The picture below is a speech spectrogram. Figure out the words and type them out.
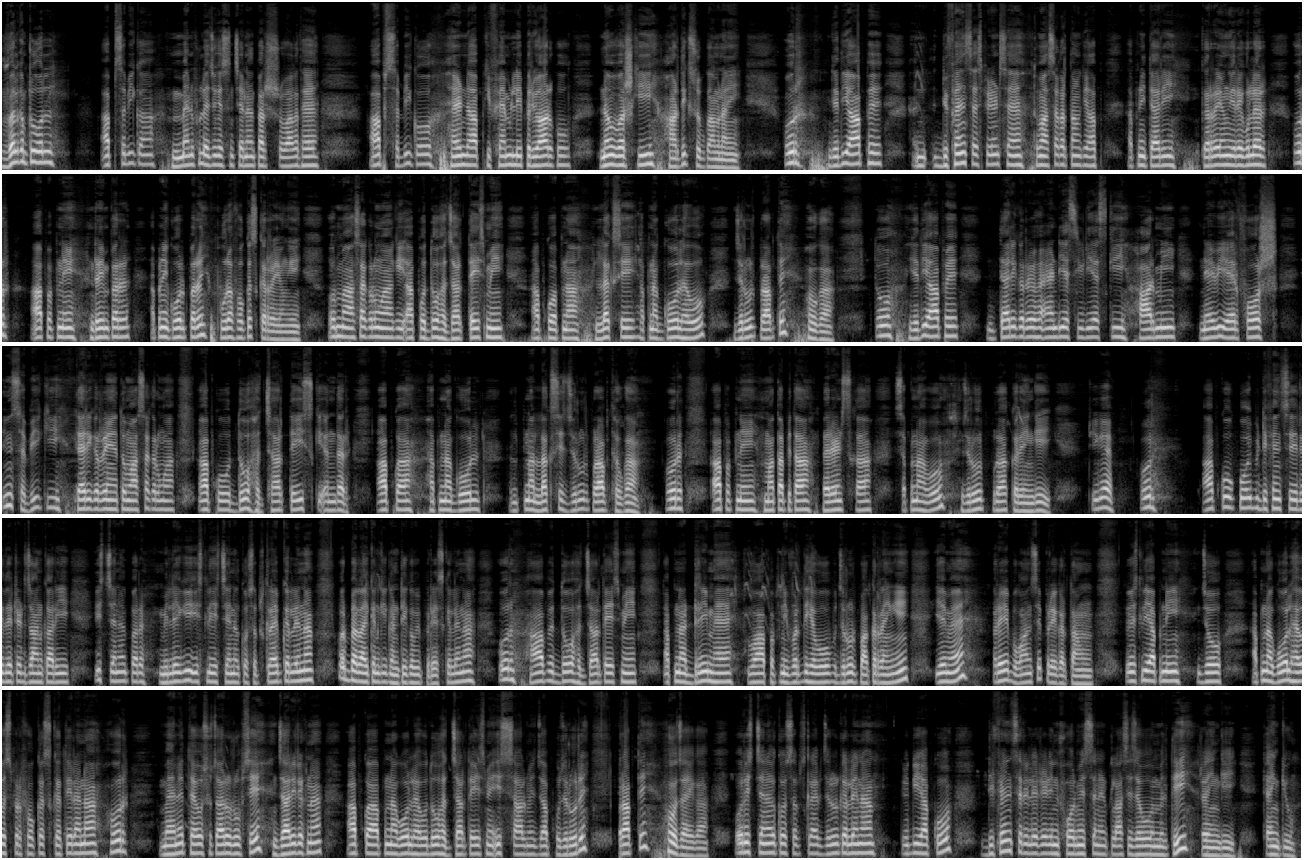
Welcome to all. आप सभी का मैनफुल एजुकेशन चैनल पर स्वागत है। आप सभी को एंड आपकी फैमिली, परिवार को नव वर्ष की हार्दिक शुभकामनाएँ। और यदि आप डिफेंस एस्पिरेंट्स हैं तो मैं आशा करता हूँ कि आप अपनी तैयारी कर रहे होंगे रेगुलर, और आप अपने ड्रीम पर अपने गोल पर पूरा फोकस कर रहे होंगे। और मैं आशा करूँगा कि आपको 2023 में आपको अपना लक्ष्य अपना गोल है वो ज़रूर प्राप्त होगा। तो यदि आप तैयारी कर रहे हो एन डी एस एस की, आर्मी, नेवी एयरफोर्स इन सभी की तैयारी कर रहे हैं तो मैं आशा करूँगा आपको 2023 के अंदर आपका अपना गोल, अपना लक्ष्य ज़रूर प्राप्त होगा। और आप अपने माता पिता पेरेंट्स का सपना वो ज़रूर पूरा करेंगी। ठीक है? और आपको कोई भी डिफेंस से रिलेटेड जानकारी इस चैनल पर मिलेगी, इसलिए इस चैनल को सब्सक्राइब कर लेना और बेल आइकन की घंटी को भी प्रेस कर लेना। और आप 2023 में अपना ड्रीम है, वो आप अपनी वर्दी है वो ज़रूर पाकर रहेंगे। ये मैं प्रे, भगवान से प्रे करता हूँ। तो इसलिए अपनी जो अपना गोल है उस पर फोकस करते रहना और मेहनत है वो सुचारू रूप से जारी रखना। आपका अपना गोल है वो 2023 में इस साल में जो आपको ज़रूर प्राप्त हो जाएगा। और इस चैनल को सब्सक्राइब ज़रूर कर लेना क्योंकि आपको defence related information and classes है वो मिलती रहेंगी। Thank you.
